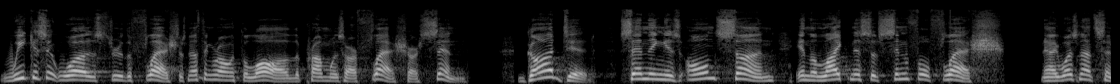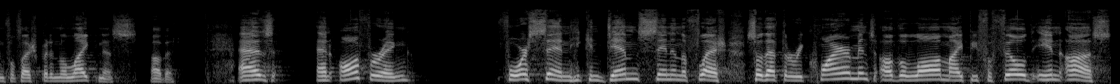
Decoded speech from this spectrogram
weak as it was through the flesh, there's nothing wrong with the law, the problem was our flesh, our sin. God did, sending his own son in the likeness of sinful flesh. Now, he was not sinful flesh, but in the likeness of it. As an offering for sin, he condemned sin in the flesh so that the requirement of the law might be fulfilled in us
